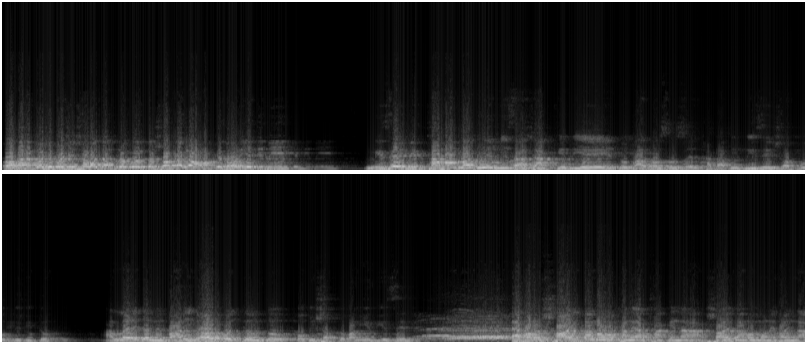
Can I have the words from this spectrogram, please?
ওখানে বসে বসে ষড়যন্ত্র করতো, সকালে অমককে ধরিয়ে দিবি। নিজেই মিথ্যা মামলা দিয়ে মিশা সাক্ষী দিয়ে দু পাঁচ বছর খাটাবি, নিজেই সব বুদ্ধি দিত। আল্লাহ এই জন্য বাড়ি ঘর পর্যন্ত অভিশপ্ত বানিয়ে দিয়েছেন। এখন শয়তানও ওখানে আর থাকে না, শয়তানও মনে হয় না,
